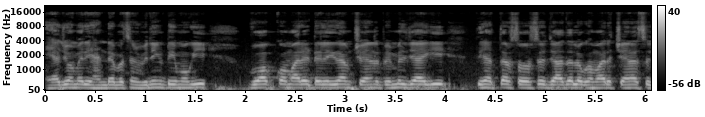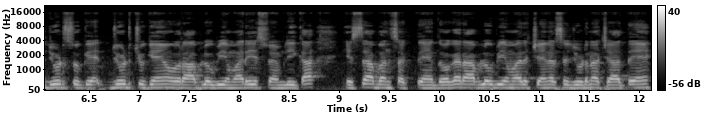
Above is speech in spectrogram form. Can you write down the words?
या जो मेरी हंड्रेड परसेंट विनिंग टीम होगी, वो आपको हमारे टेलीग्राम चैनल पे मिल जाएगी। तिहत्तर सौ से ज़्यादा लोग हमारे चैनल से जुड़ चुके जुड़ चुके हैं और आप लोग भी हमारी इस फैमिली का हिस्सा बन सकते हैं। तो अगर आप लोग भी हमारे चैनल से जुड़ना चाहते हैं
